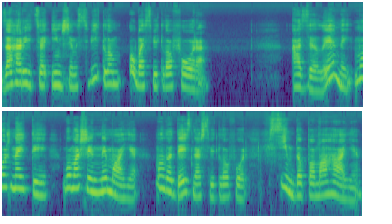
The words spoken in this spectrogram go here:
загориться іншим світлом оба світлофора. А зелений можна йти, бо машин немає. Молодець наш світлофор, всім допомагає.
